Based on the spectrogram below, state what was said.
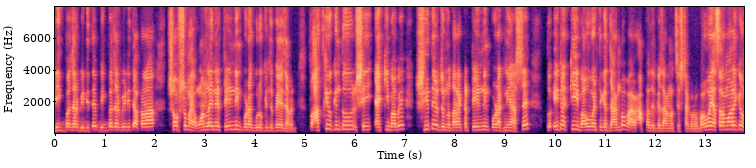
বিগ বাজার বিডিতে বিগ বাজার বিডিতে আপনারা সব সময় অনলাইনে ট্রেন্ডিং প্রোডাক্টগুলো কিন্তু পেয়ে যাবেন। তো আজকেও কিন্তু সেই একইভাবে শীতের জন্য তারা একটা ট্রেন্ডিং প্রোডাক্ট নিয়ে আসছে। তো এটা কি বাবু ভাই থেকে জানব আপনাদেরকে জানানোর চেষ্টা করব। বাবু ভাই আসসালামু আলাইকুম।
